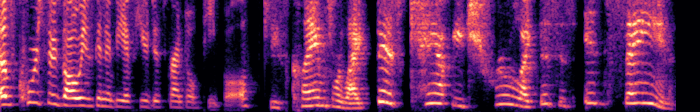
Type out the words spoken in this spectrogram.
Of course, there's always going to be a few disgruntled people. These claims were like, this can't be true. Like, this is insane.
